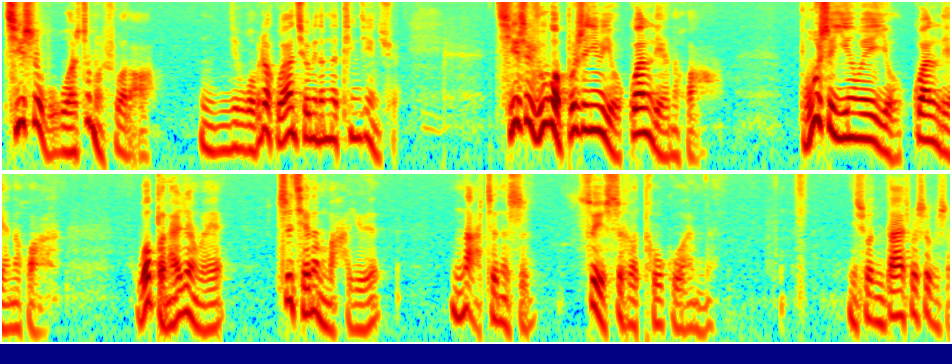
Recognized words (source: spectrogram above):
其实我是这么说的啊，嗯，你我不知道国安球迷能不能听进去。其实如果不是因为有关联的话，不是因为有关联的话。我本来认为，之前的马云，那真的是最适合投国安的。你说，你大家说是不是？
